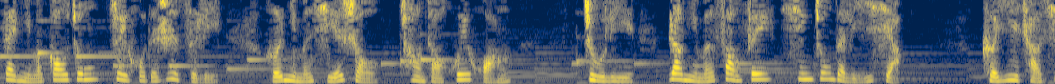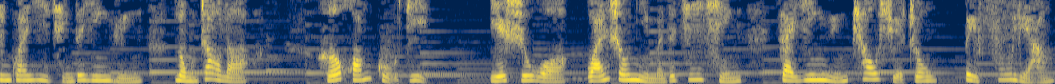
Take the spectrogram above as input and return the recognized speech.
在你们高中最后的日子里，和你们携手。创造辉煌，助力让你们放飞心中的理想。可一场新冠疫情的阴云笼罩了河湟谷地，也使我挽手你们的激情在阴云飘雪中被敷凉。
